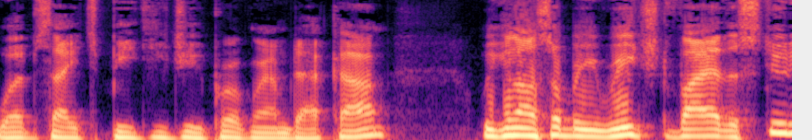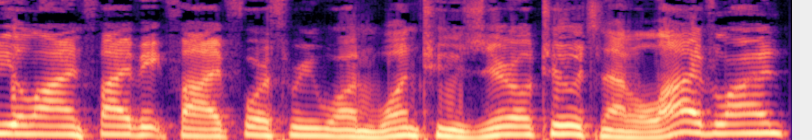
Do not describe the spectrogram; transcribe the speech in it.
Website's btgprogram.com. We can also be reached via the studio line 585-431-1202. It's not a live line,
